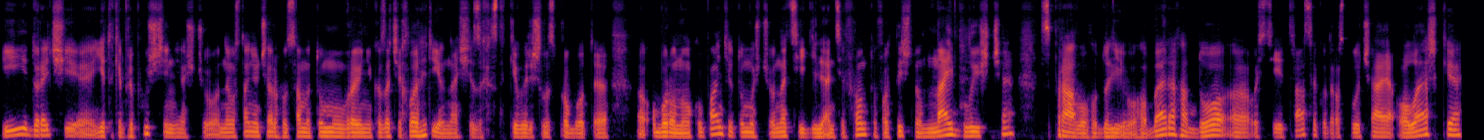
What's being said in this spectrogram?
І до речі, є таке припущення, що не в останню чергу саме тому в районі козачих лагерів наші захисники вирішили спробувати е, оборону окупантів, тому що на цій ділянці фронту фактично найближче з правого до лівого берега до ось цієї траси, котра сполучає Олешки,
